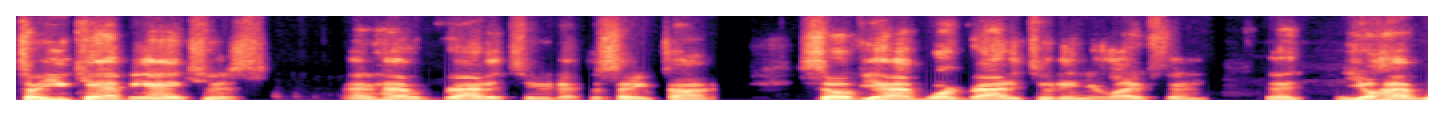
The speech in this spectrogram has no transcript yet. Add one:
So you can't be anxious and have gratitude at the same time. So if you have more gratitude in your life, then that you'll have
